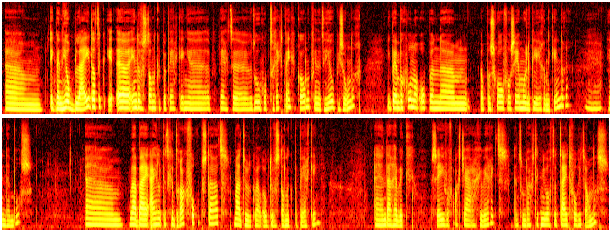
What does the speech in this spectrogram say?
Ehm, ik ben heel blij dat ik eh, in de verstandelijke beperkingen, beperkte doelgroep terecht ben gekomen. Ik vind het heel bijzonder. Ik ben begonnen op een, ehm, op een school voor zeer moeilijk lerende kinderen In Den Bosch. Ehm, waarbij eigenlijk het gedrag voorop staat, maar natuurlijk wel ook de verstandelijke beperking. En daar heb ik zeven of acht jaar gewerkt. En toen dacht ik, nu wordt het tijd voor iets anders.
